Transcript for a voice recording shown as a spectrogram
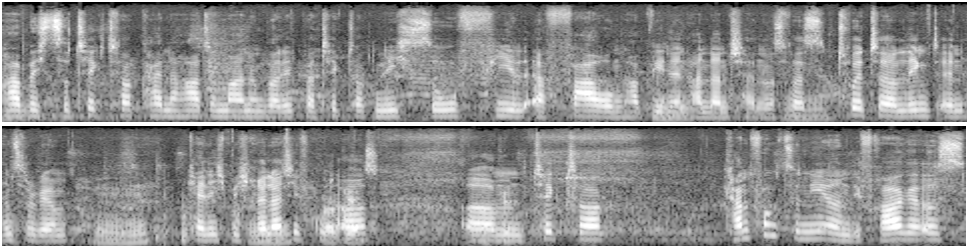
habe ich zu TikTok keine harte Meinung, weil ich bei TikTok nicht so viel Erfahrung habe wie in den Mhm. anderen Channels. Weißt du, Twitter, LinkedIn, Instagram kenne ich mich relativ gut Okay. aus. Ähm, TikTok kann funktionieren. Die Frage ist,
